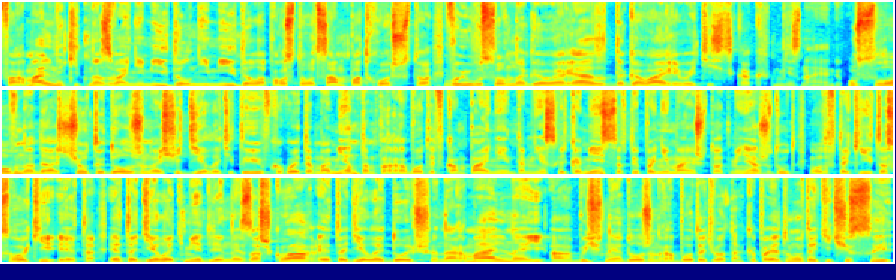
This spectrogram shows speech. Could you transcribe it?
формальные какие-то названия, middle, не middle, а просто вот сам подход, что вы, условно говоря, договариваетесь, как, не знаю, условно, да, что ты должен вообще делать. И ты в какой-то момент момент, там, проработать в компании там несколько месяцев, ты понимаешь, что от меня ждут вот в такие-то сроки это. Это делать медленный зашквар, это делать дольше нормально, а обычно я должен работать вот так. И поэтому вот эти часы,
